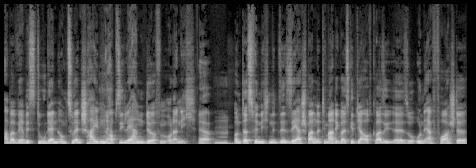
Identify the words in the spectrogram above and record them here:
aber wer bist du denn, um zu entscheiden, ja. ob sie lernen dürfen oder nicht? Ja. Und das finde ich eine sehr spannende Thematik, weil es gibt ja auch quasi äh, so unerforschte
